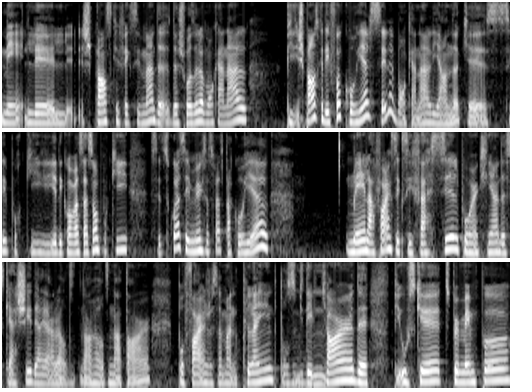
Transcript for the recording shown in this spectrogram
mais le, le- je pense qu'effectivement, de, de choisir le bon canal, puis je pense que des fois, courriel, c'est le bon canal. Il y en a que c'est pour qui... Il y a des conversations pour qui, c'est quoi, c'est mieux que ça se fasse par courriel. Mais l'affaire, c'est que c'est facile pour un client de se cacher derrière leur, leur ordinateur pour faire justement une plainte, pour se vider le cœur, de, puis où ce que tu peux même pas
